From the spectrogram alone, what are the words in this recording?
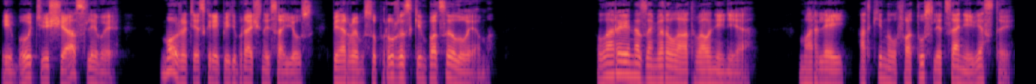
и будьте счастливы. Можете скрепить брачный союз первым супружеским поцелуем. Лорейна замерла от волнения. Марлей откинул фату с лица невесты.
